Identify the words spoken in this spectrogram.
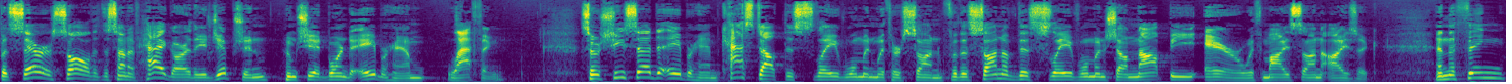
But Sarah saw that the son of Hagar, the Egyptian, whom she had borne to Abraham, laughing. So she said to Abraham, Cast out this slave woman with her son, for the son of this slave woman shall not be heir with my son Isaac. And the thing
